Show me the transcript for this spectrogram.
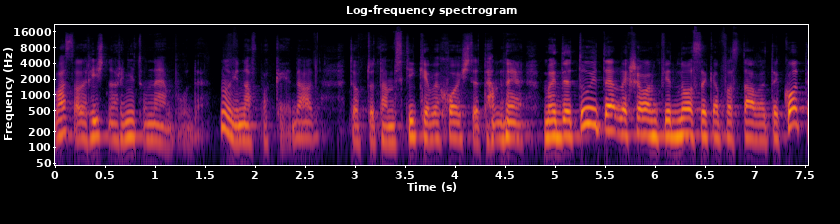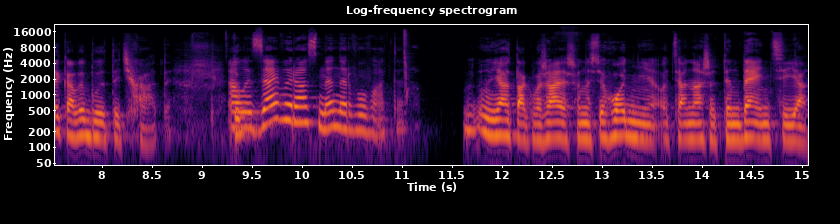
У вас алергічного риніту не буде. Ну і навпаки. Да? Тобто, там скільки ви хочете, там не медитуйте, але якщо вам під носика поставити котика, ви будете чхати. Але зайвий раз не нервувати. Ну, я так вважаю, що на сьогодні оця наша тенденція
